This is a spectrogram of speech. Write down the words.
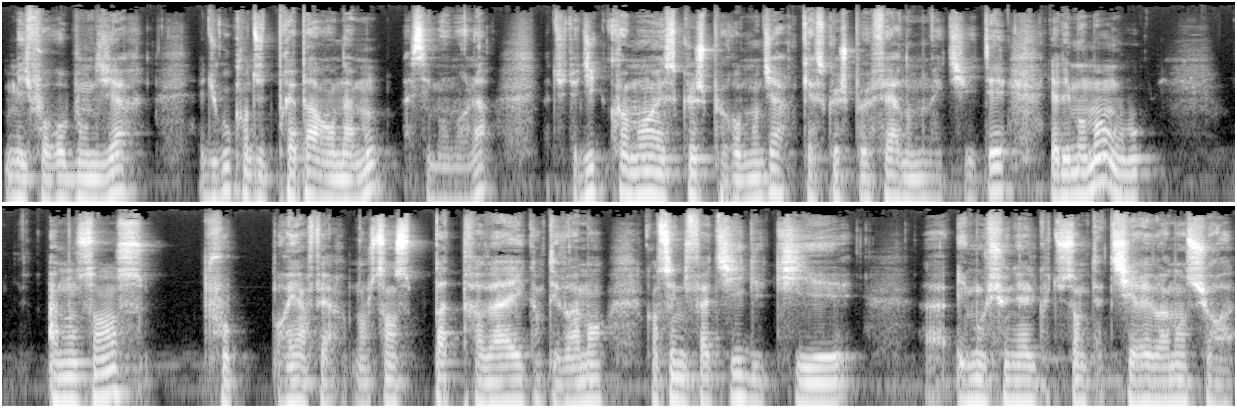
mais il faut rebondir. Et du coup, quand tu te prépares en amont à ces moments-là, bah, tu te dis comment est-ce que je peux rebondir, qu'est-ce que je peux faire dans mon activité? Il y a des moments où, à mon sens, faut rien faire. Dans le sens pas de travail, quand t'es vraiment, quand c'est une fatigue qui est euh, émotionnelle, que tu sens que t'as tiré vraiment sur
